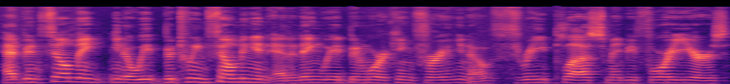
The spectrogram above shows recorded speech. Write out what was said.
had been filming, you know, we between filming and editing, we had been working for, you know, three plus, maybe four years,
